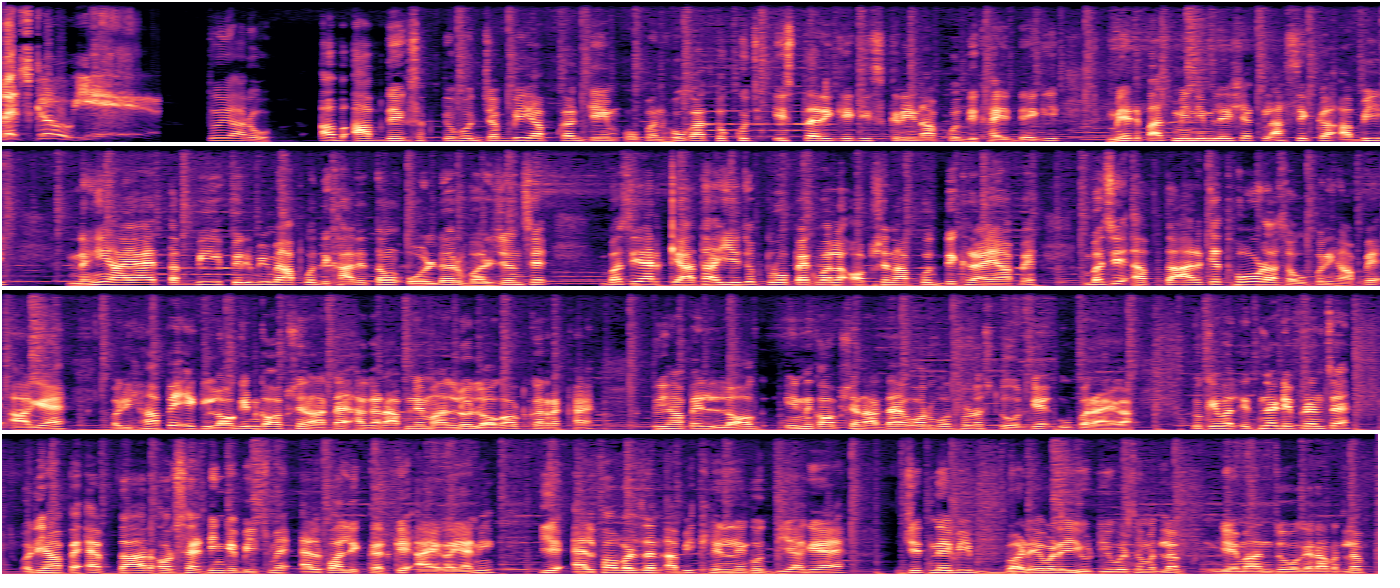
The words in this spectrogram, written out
Let's go, yeah! तो यारो अब आप देख सकते हो, जब भी आपका गेम ओपन होगा तो कुछ इस तरीके की स्क्रीन आपको दिखाई देगी। मेरे पास मिनी मलेशिया क्लासिक का अभी नहीं आया है, तब भी फिर भी मैं आपको दिखा देता हूँ ओल्डर वर्जन से। बस यार, क्या था, ये जो प्रो पैक वाला ऑप्शन आपको दिख रहा है यहाँ पे, बस ये अवतार के थोड़ा सा ऊपर यहाँ पे आ गया है। और यहाँ पे एक लॉगिन का ऑप्शन आता है, अगर आपने मान लो लॉग आउट कर रखा है तो यहाँ पे लॉग इन का ऑप्शन आता है और वो थोड़ा स्टोर के ऊपर आएगा। तो केवल इतना डिफरेंस है। और यहाँ पे अवतार और सेटिंग के बीच में अल्फ़ा लिख करके आएगा। यानी ये अल्फ़ा वर्जन अभी खेलने को दिया गया है। जितने भी बड़े बड़े यूट्यूबर्स हैं मतलब गेमानजो वगैरह मतलब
